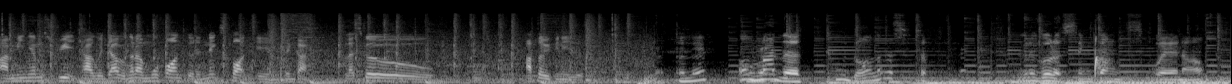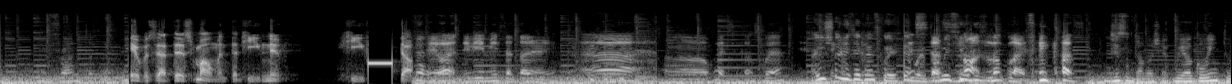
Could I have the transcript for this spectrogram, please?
Armenium Street Char Kway Teow. We're gonna move on to the next spot in Sengkang. Let's go after we finish this. left. Oh, right. mother, $2? I'm gonna go to Sengkang Square now. In front of me. It was at this moment that he knew. He f***ed up. Hey, what? Did we miss the turn already? Uh, uh, Sengkang Square? Are you Sengkang sure it's Sengkang Square? Square? This does not look like Sengkang Square. Just to double check, we are going to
